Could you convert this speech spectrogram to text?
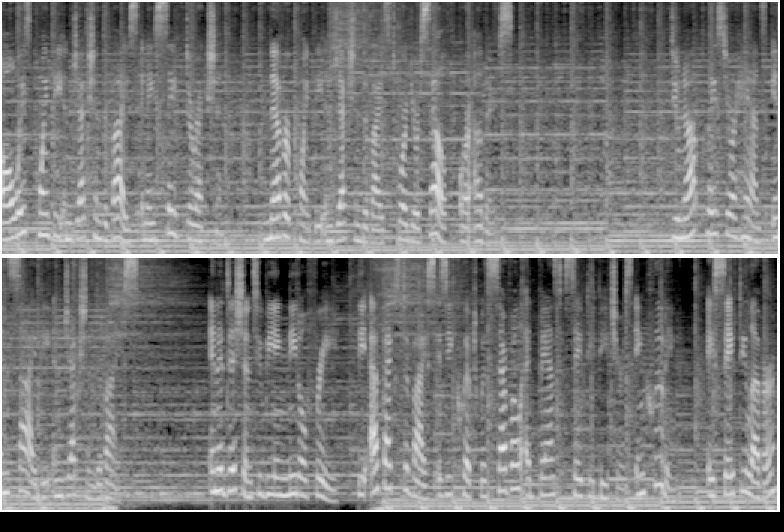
Always point the injection device in a safe direction. Never point the injection device toward yourself or others. Do not place your hands inside the injection device. In addition to being needle-free, the FX device is equipped with several advanced safety features, including a safety lever,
